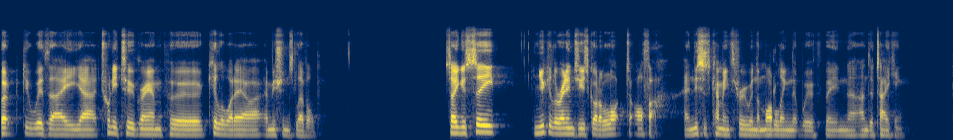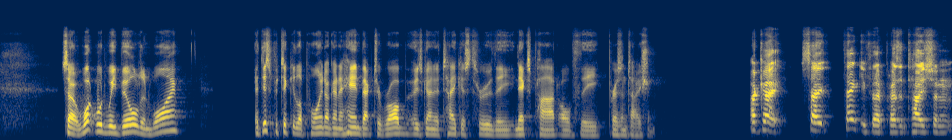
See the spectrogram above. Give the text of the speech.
but with a uh, 22 gram per kilowatt hour emissions level. So you can see nuclear energy has got a lot to offer, and this is coming through in the modelling that we've been uh, undertaking. So what would we build and why? At this particular point, I'm going to hand back to Rob, who's going to take us through the next part of the presentation. Okay, so thank you for that presentation,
